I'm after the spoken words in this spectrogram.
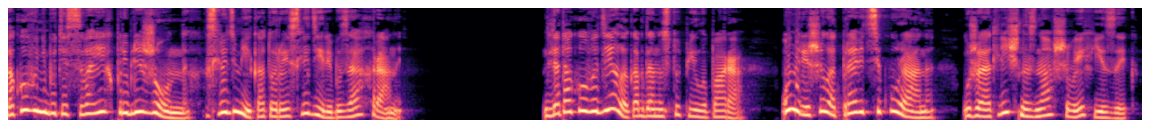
какого-нибудь из своих приближенных с людьми, которые следили бы за охраной. Для такого дела, когда наступила пора, он решил отправить Секурана, уже отлично знавшего их язык.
